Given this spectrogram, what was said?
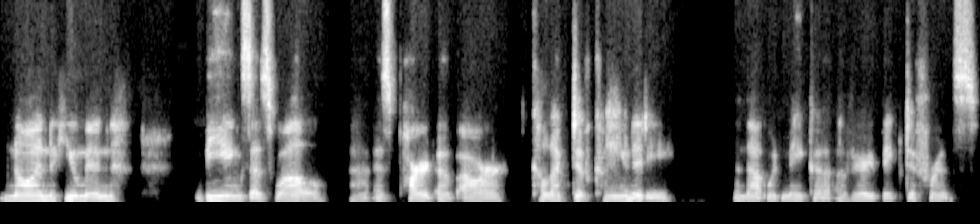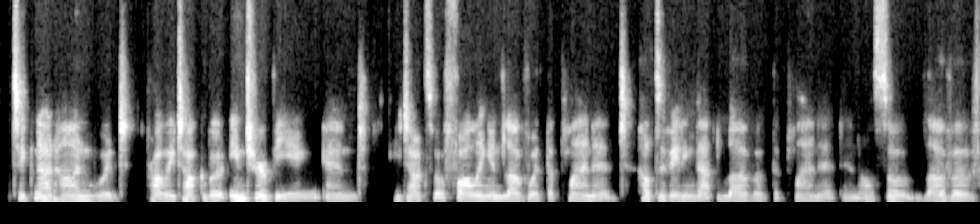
non human beings as well uh, as part of our collective community. And that would make a, a very big difference. Thich Nhat Hanh would probably talk about interbeing and he talks about falling in love with the planet, cultivating that love of the planet, and also love of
